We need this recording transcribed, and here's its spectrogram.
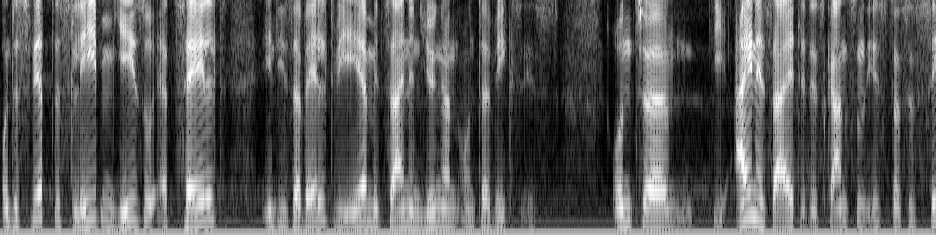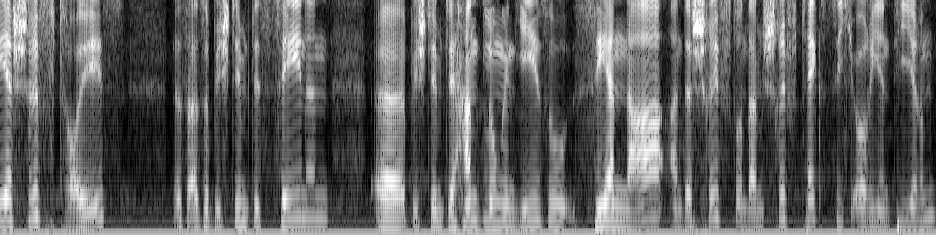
Und es wird das Leben Jesu erzählt in dieser Welt, wie er mit seinen Jüngern unterwegs ist. Und äh, die eine Seite des Ganzen ist, dass es sehr schrifttreu ist, dass also bestimmte Szenen, äh, bestimmte Handlungen Jesu sehr nah an der Schrift und am Schrifttext sich orientieren.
